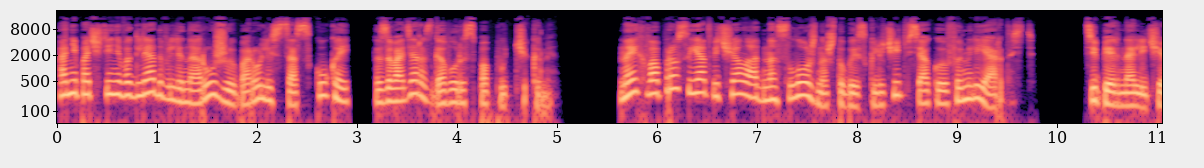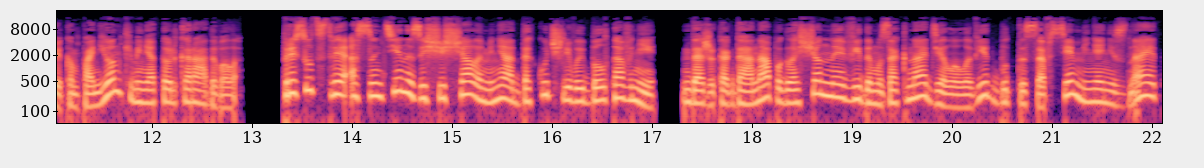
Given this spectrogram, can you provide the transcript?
Они почти не выглядывали наружу и боролись со скукой, заводя разговоры с попутчиками. На их вопросы я отвечала односложно, чтобы исключить всякую фамильярность. Теперь наличие компаньонки меня только радовало. Присутствие Ассунтины защищало меня от докучливой болтовни, даже когда она, поглощенная видом из окна, делала вид, будто совсем меня не знает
